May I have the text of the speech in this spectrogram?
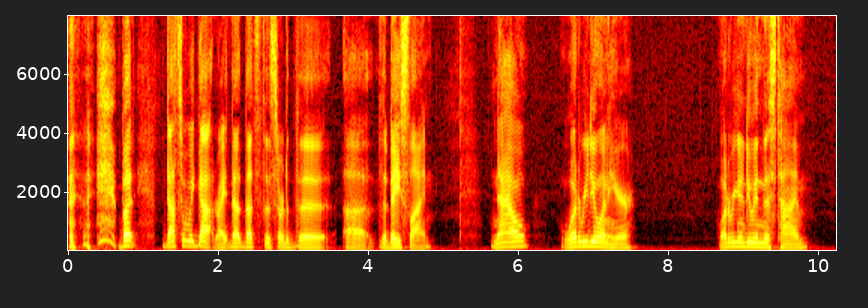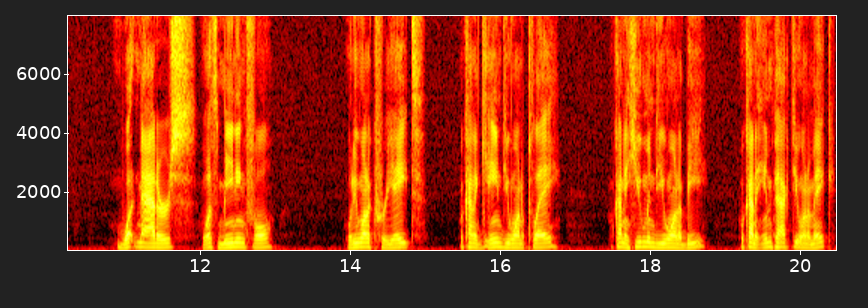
but that's what we got, right? That that's the sort of the uh, the baseline. Now, what are we doing here? What are we going to do in this time? What matters? What's meaningful? What do you want to create? What kind of game do you want to play? What kind of human do you want to be? What kind of impact do you want to make?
